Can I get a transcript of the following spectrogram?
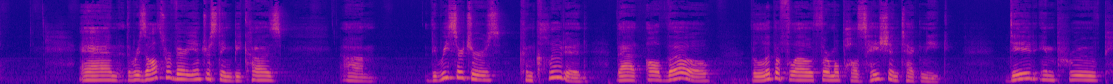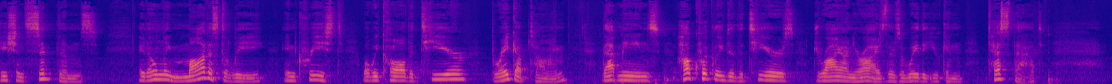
And the results were very interesting because um, the researchers concluded that although the LipiFlow thermal pulsation technique did improve patient symptoms it only modestly increased what we call the tear breakup time. That means how quickly do the tears dry on your eyes? There's a way that you can test that.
